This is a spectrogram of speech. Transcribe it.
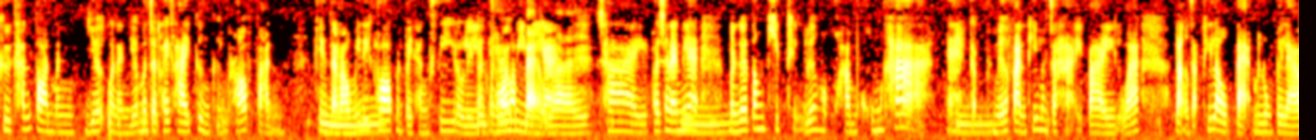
คือขั้นตอนมันเยอะกว่านั้นเยอะมันจะคล้ายๆ กึ่งกึ่งๆครอบฟัน เพียงแต่เราไม่ได้ครอบมันไปทั้งซี่เราเลยเรีมัยนกมันแค่ว่ามาวีแปะเนียร์ไว้ใช่ เพราะฉะนั้นเนี่ยอืมมันก็ต้องคิดถึงเรื่องของความคุ้มค่าไงอืมกับเนื้อฟันที่มันจะหายไปหรือว่าหลังจากที่เราแปะมันลงไปแล้ว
